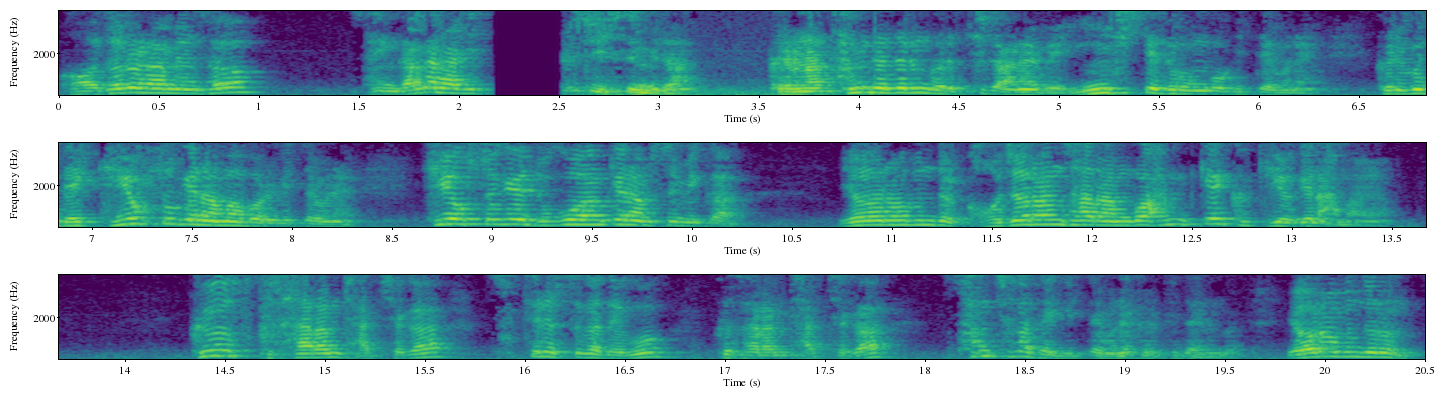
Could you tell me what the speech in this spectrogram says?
거절을 하면서 생각을 하게 될 수 있습니다. 그러나 상대들은 그렇지가 않아요. 왜? 인식돼 들어온 거기 때문에. 그리고 내 기억 속에 남아버리기 때문에. 기억 속에 누구와 함께 남습니까? 여러분들 거절한 사람과 함께 그 기억에 남아요. 그, 그 사람 자체가 스트레스가 되고 그 사람 자체가 상처가 되기 때문에 그렇게 되는 거예요. 여러분들은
